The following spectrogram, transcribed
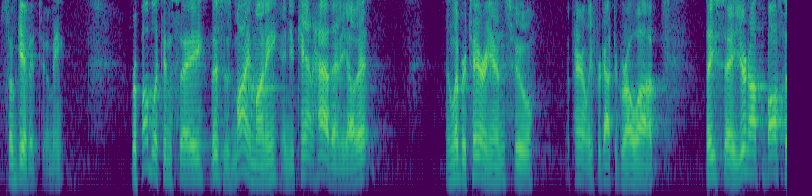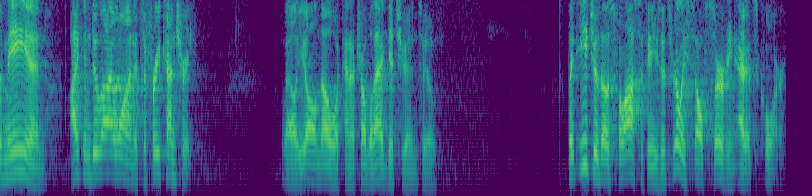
so give it to me. Republicans say, This is my money, and you can't have any of it. And libertarians, who apparently forgot to grow up, they say, You're not the boss of me, and I can do what I want. It's a free country. Well, you all know what kind of trouble that gets you into. But each of those philosophies, it's really self serving at its core.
